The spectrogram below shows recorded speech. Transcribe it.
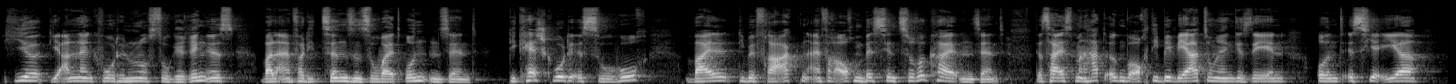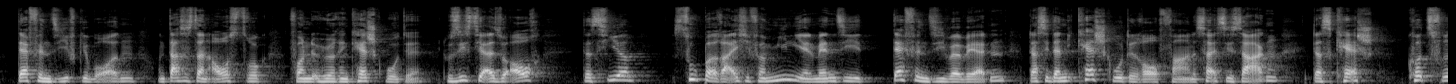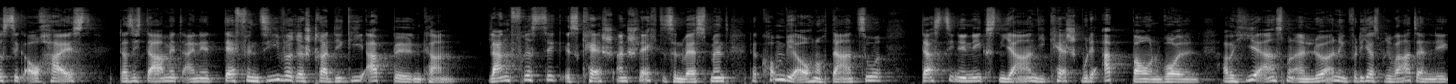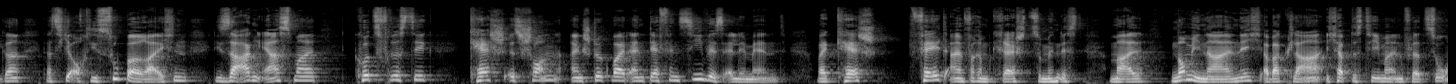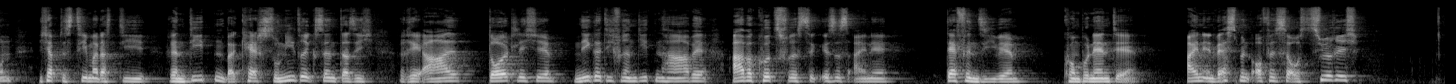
hier die Anleihenquote nur noch so gering ist, weil einfach die Zinsen so weit unten sind. Die Cashquote ist so hoch, weil die Befragten einfach auch ein bisschen zurückhaltend sind. Das heißt, man hat irgendwo auch die Bewertungen gesehen und ist hier eher defensiv geworden und das ist dann Ausdruck von der höheren Cashquote. Du siehst hier also auch, dass hier superreiche Familien, wenn sie defensiver werden, dass sie dann die Cashquote rauffahren. Das heißt, sie sagen, dass Cash kurzfristig auch heißt, dass ich damit eine defensivere Strategie abbilden kann. Langfristig ist Cash ein schlechtes Investment. Da kommen wir auch noch dazu, dass sie in den nächsten Jahren die Cashquote abbauen wollen. Aber hier erstmal ein Learning für dich als Privatanleger, dass hier auch die Superreichen, die sagen erstmal kurzfristig, Cash ist schon ein Stück weit ein defensives Element, weil Cash fällt einfach im Crash zumindest mal nominal nicht. Aber klar, ich habe das Thema Inflation, ich habe das Thema, dass die Renditen bei Cash so niedrig sind, dass ich real deutliche Negativrenditen habe. Aber kurzfristig ist es eine defensive Komponente. Ein Investment Officer aus Zürich,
